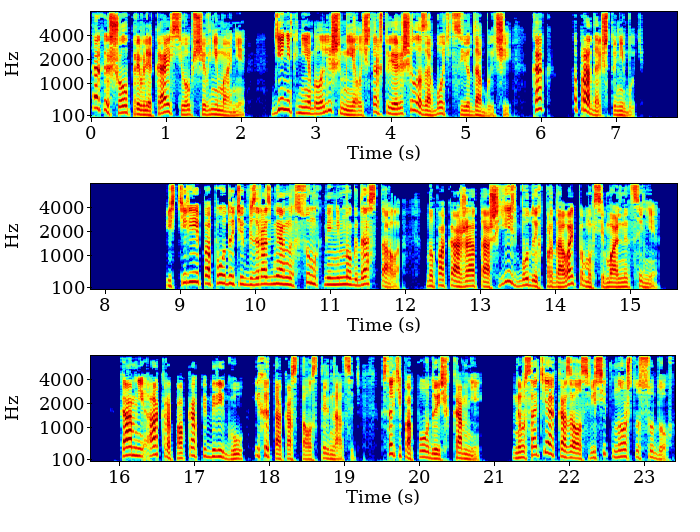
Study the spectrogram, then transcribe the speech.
Так и шел, привлекая всеобщее внимание. Денег не было, лишь мелочь, так что я решил озаботиться ее добычей. Как? А продать что-нибудь. Истерия по поводу этих безразмерных сумок меня немного достала, но пока ажиотаж есть, буду их продавать по максимальной цене. Камни акра пока по берегу, их и так осталось 13. Кстати, по поводу этих камней. На высоте, оказалось, висит множество судов.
